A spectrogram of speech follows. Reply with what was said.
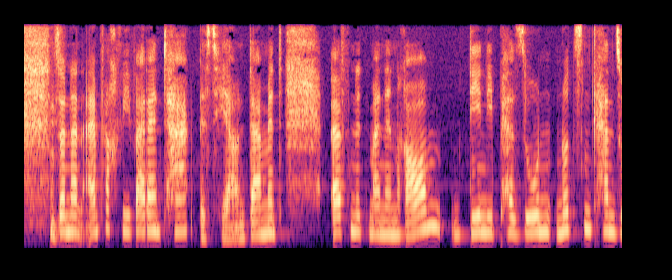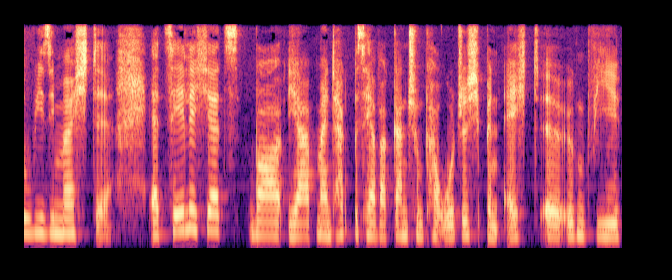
Sondern einfach, wie war dein Tag bisher? Und damit öffnet man einen Raum, den die Person nutzen kann, so wie sie möchte. Erzähle ich jetzt, boah, ja, mein Tag bisher war ganz schön chaotisch, ich bin echt äh, irgendwie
